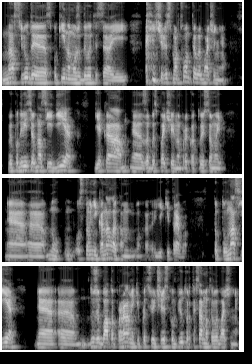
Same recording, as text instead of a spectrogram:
У нас люди спокійно можуть дивитися і через смартфон телебачення. Ви подивіться, в нас є дія, яка е, забезпечує, наприклад, той самий е, е, ну, основні канали, там, які треба. Тобто, у нас є дуже багато програм, які працюють через комп'ютер, так само телебачення.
